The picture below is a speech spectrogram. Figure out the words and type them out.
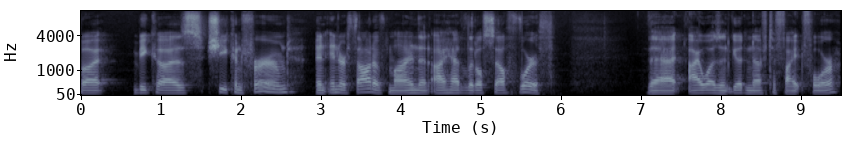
but because she confirmed an inner thought of mine that I had little self worth, that I wasn't good enough to fight for.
